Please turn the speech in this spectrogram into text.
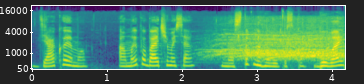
Дякуємо! А ми побачимося наступного випуску. бувай!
